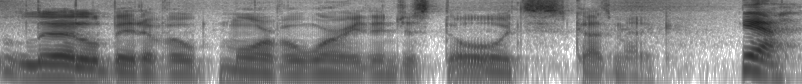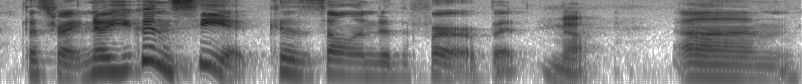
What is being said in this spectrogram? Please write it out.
a little bit of a more of a worry than just oh, it's cosmetic. yeah, that's right. No, you couldn't see it because it's all under the fur, but Yeah. um,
